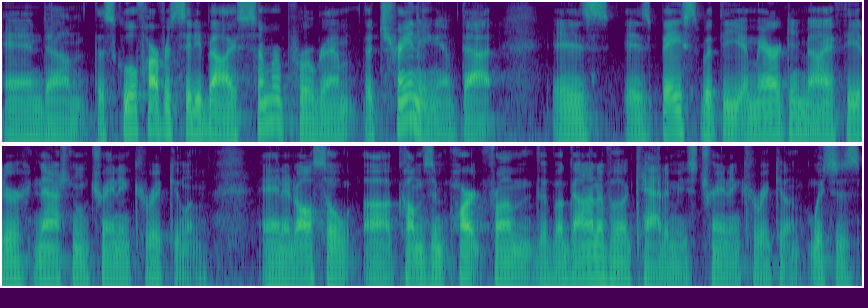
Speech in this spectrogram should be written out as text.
And um, the School of Hartford City Ballet summer program, the training of that is is based with the American Ballet Theater National Training Curriculum, and it also uh, comes in part from the Vaganova Academy's training curriculum, which is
